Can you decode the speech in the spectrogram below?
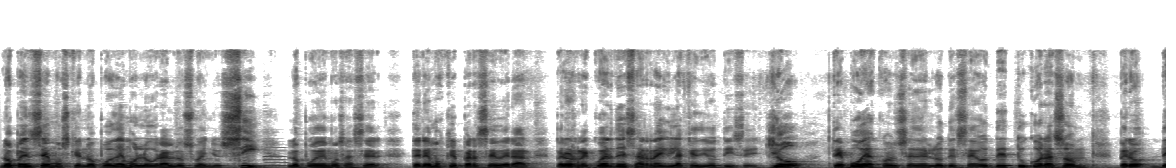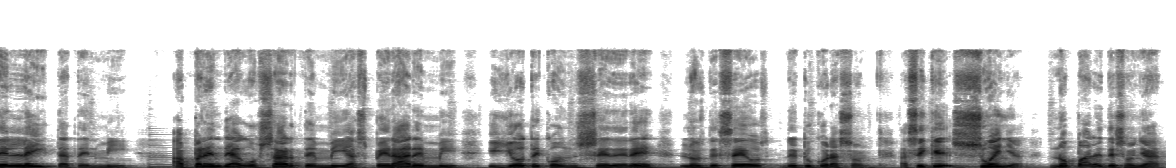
No pensemos que no podemos lograr los sueños. Sí, lo podemos hacer. Tenemos que perseverar. Pero recuerde esa regla que Dios dice. Yo te voy a conceder los deseos de tu corazón, pero deleítate en mí. Aprende a gozarte en mí, a esperar en mí, y yo te concederé los deseos de tu corazón. Así que sueña, no pares de soñar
